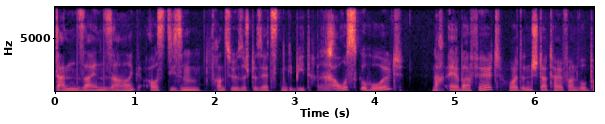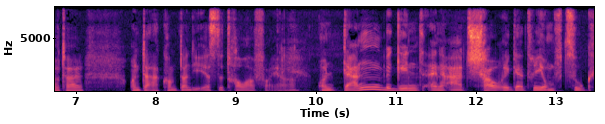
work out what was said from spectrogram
dann sein Sarg aus diesem französisch besetzten Gebiet rausgeholt nach Elberfeld, heute ein Stadtteil von Wuppertal. Und da kommt dann die erste Trauerfeier. Und dann beginnt eine Art schauriger Triumphzug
